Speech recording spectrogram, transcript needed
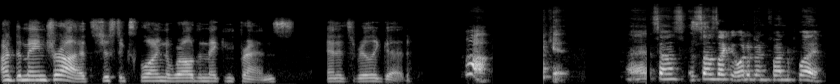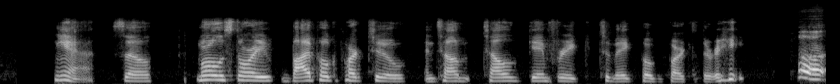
aren't the main draw. It's just exploring the world and making friends, and it's really good. huh. I like it. Uh, it sounds it sounds like it would have been fun to play. Yeah. So, moral of the story: buy Poke Park two and tell tell Game Freak to make Poke Park three. Huh.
